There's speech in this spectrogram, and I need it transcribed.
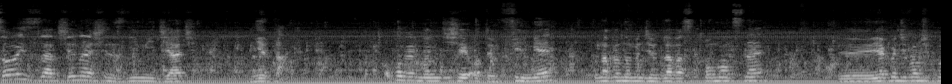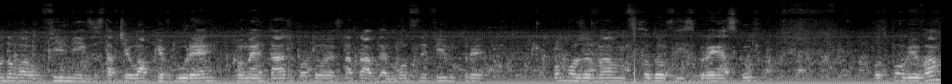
coś zaczyna się z nimi dziać nie tak. Opowiem Wam dzisiaj o tym filmie. To na pewno będzie dla Was pomocne. Yy, Jak będzie Wam się podobał filmik, zostawcie łapkę w górę, komentarz, bo to jest naprawdę mocny film, który pomoże Wam w hodowli zbrojasków. Podpowie Wam,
